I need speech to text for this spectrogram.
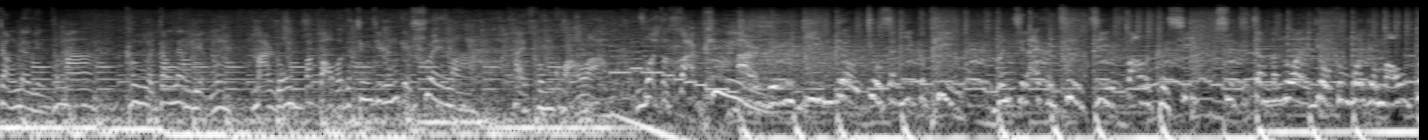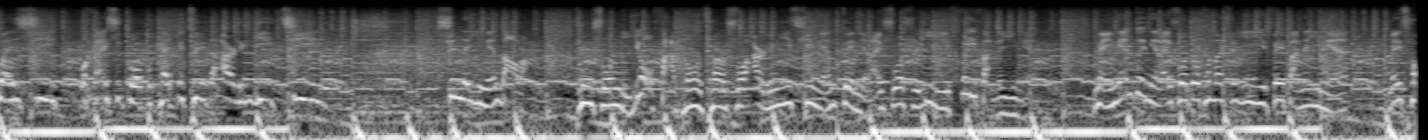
张靓颖他妈坑了张靓颖，马蓉把宝宝的经纪人给睡了，太疯狂了！我的 fuck！二零一六就像一个屁，闻起来很刺激，放了可惜。世界这么乱，又跟我有毛关系？我还是躲不开被吹的二零一七。新的一年到了，听说你又发朋友圈说二零一七年对你来说是意义非凡的一年。每年对你来说都他妈是意义非凡的一年，没错，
